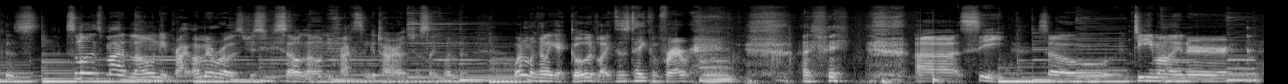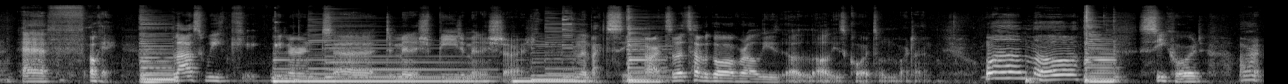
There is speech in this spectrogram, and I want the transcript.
Because sometimes mad lonely practice. I remember I was just be so lonely practicing guitar. I was just like, when the, when am I gonna get good? Like this is taking forever. uh, C. So D minor, F. Okay last week we learned uh, diminished, B diminished, alright, and then back to C. Alright, so let's have a go over all these all, all these chords one more time. One more C chord. Alright.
